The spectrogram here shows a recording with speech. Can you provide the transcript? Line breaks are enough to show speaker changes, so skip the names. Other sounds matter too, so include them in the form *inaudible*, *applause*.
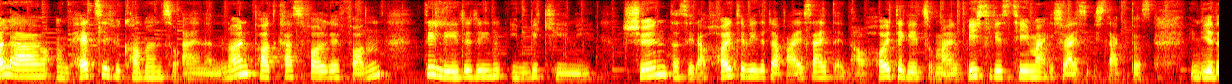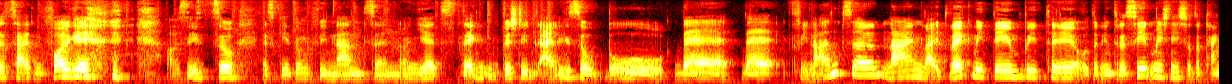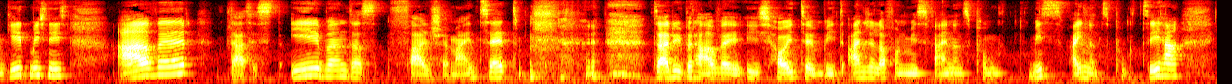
Hola und herzlich willkommen zu einer neuen Podcast-Folge von Die Lederin im Bikini. Schön, dass ihr auch heute wieder dabei seid, denn auch heute geht es um ein wichtiges Thema. Ich weiß, ich sage das in jeder zweiten Folge, *laughs* aber es ist so, es geht um Finanzen. Und jetzt denken bestimmt einige so, boah, bäh, bäh, Finanzen? Nein, weit weg mit dem bitte oder interessiert mich nicht oder tangiert mich nicht. Aber das ist eben das falsche Mindset. *laughs* Darüber habe ich heute mit Angela von missfinance.ch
